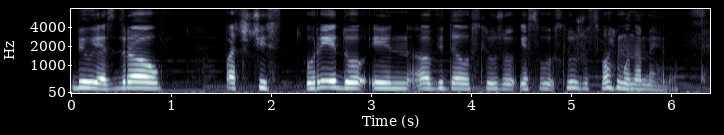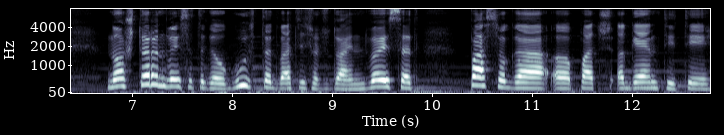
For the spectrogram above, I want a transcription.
bil je zdrav, pač čist v redu in uh, video služil, je služil svojemu namenu. No, 24. augusta 2022 pa so ga uh, pač agenti te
